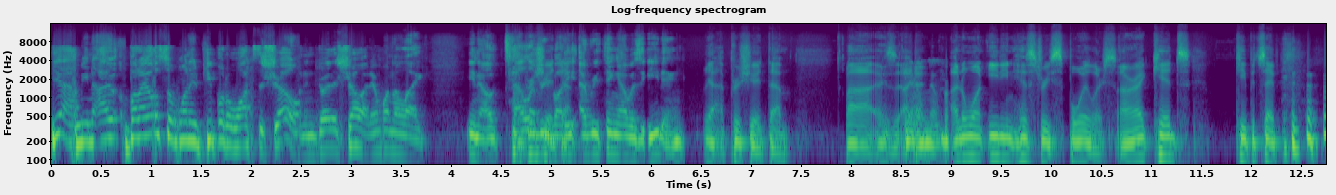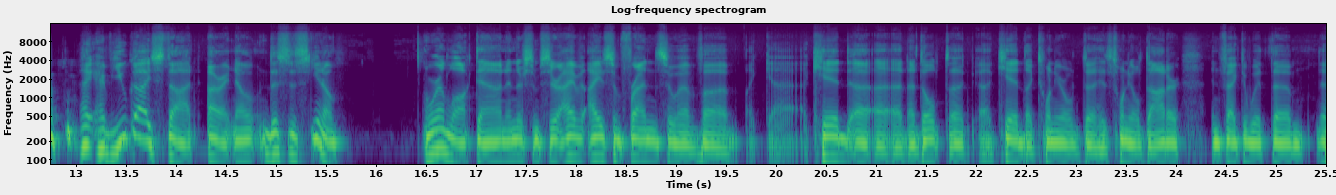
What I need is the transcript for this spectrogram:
Yeah, I mean, I but I also wanted people to watch the show and enjoy the show. I didn't want to like, you know, tell everybody that. everything I was eating. Yeah, I appreciate that. Uh, 'cause I don't no. I don't want eating history spoilers. All right, kids, keep it safe. hey, have you guys thought? All right, now this is you know we're in lockdown and there's some serious. I have I have some friends who have uh, like uh, a kid, uh, uh, an adult uh, a kid, like twenty year old, uh, his twenty year old daughter infected with um, the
